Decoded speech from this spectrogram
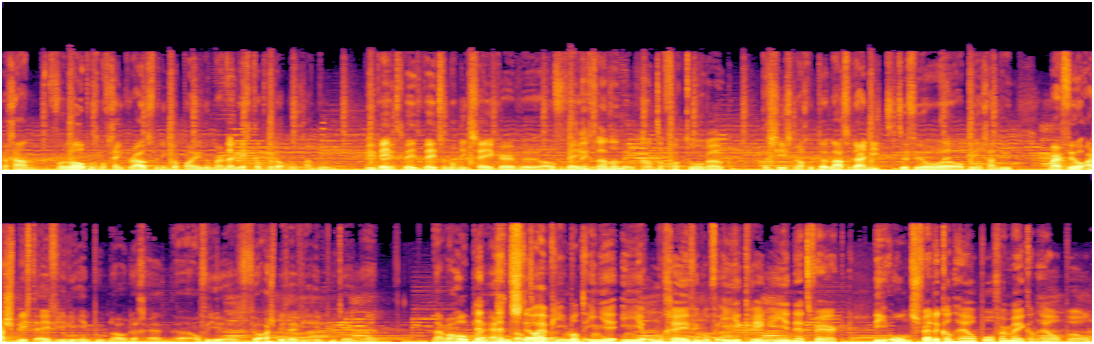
We gaan voorlopig nog geen crowdfunding campagne doen, maar Nee. wellicht dat we dat nog gaan doen. Wie Weet, weet. weet, weten we nog niet zeker, we overwegen Ligt het aan nog een een aantal factoren ook. Precies, nou goed, dat, laten we daar niet te veel op ingaan nu. Maar vul alsjeblieft even jullie input nodig. En, of je, uh, vul alsjeblieft even je input in. En nou, we hopen En, echt en stel heb je iemand in je, in je omgeving of in je in je netwerk, die ons verder kan helpen of ermee kan helpen, op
